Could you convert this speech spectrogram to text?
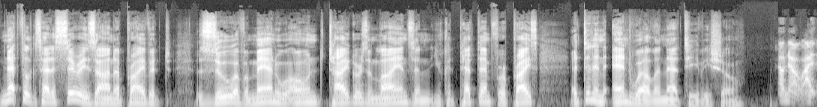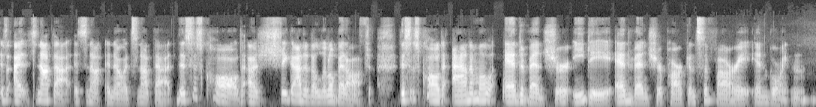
Netflix had a series on a private zoo of a man who owned tigers and lions, and you could pet them for a price. It didn't end well in that TV show. Oh no, I, I, it's not that. It's not. No, it's not that. This is called. Uh, she got it a little bit off. This is called Animal Adventure (ED) Adventure Park and Safari in Boynton.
